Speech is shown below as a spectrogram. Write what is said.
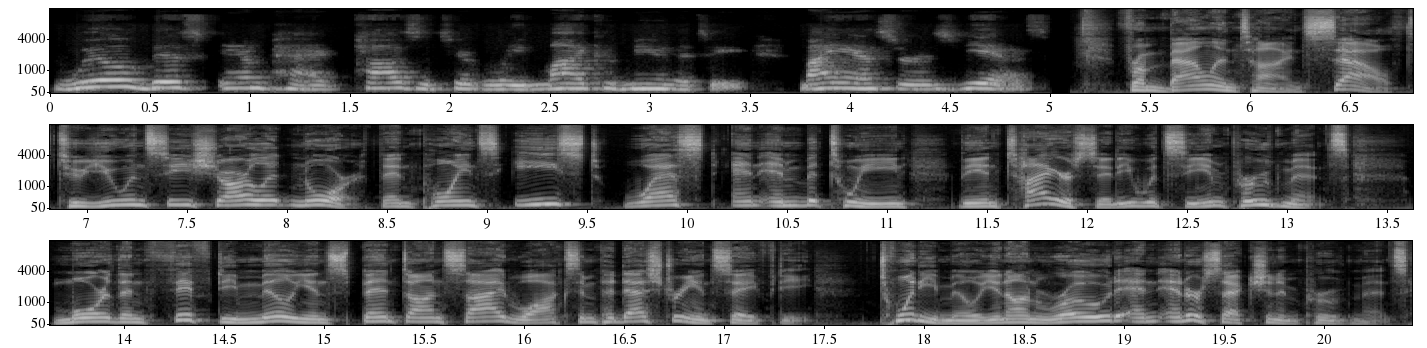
will this impact positively my community? My answer is yes. From Ballantyne south to UNC Charlotte north and points east, west, and in between, the entire city would see improvements. More than 50 million spent on sidewalks and pedestrian safety. 20 million on road and intersection improvements,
